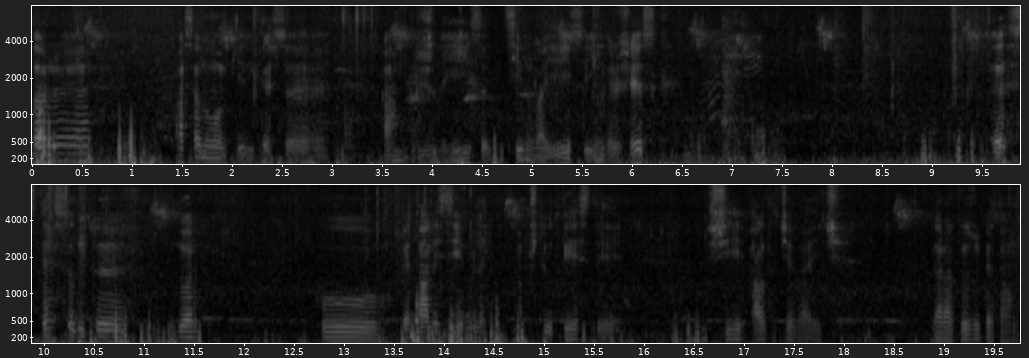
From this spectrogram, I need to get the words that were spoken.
dar uh, asta nu mă împiedică să am grijă de ei, să țin la ei, să-i îngreșesc. Astea sunt uh, doar cu petale simple. Am știut că este și altceva aici, dar a căzut petale.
